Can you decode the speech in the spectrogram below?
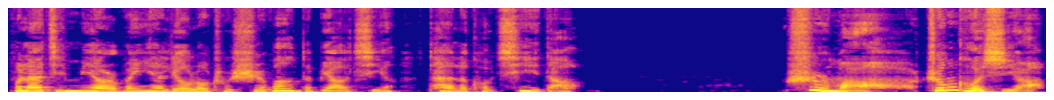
弗拉基米尔闻言流露出失望的表情，叹了口气道：“是吗？真可惜啊！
